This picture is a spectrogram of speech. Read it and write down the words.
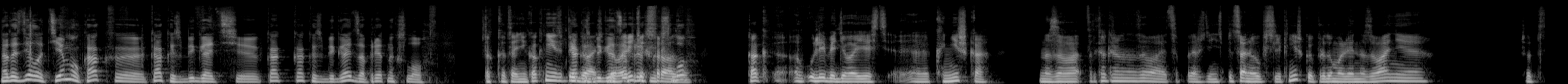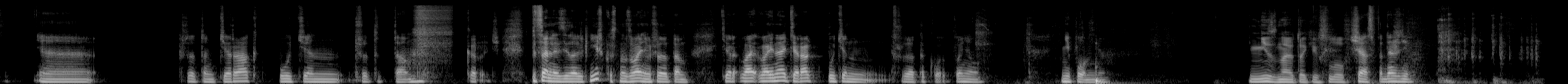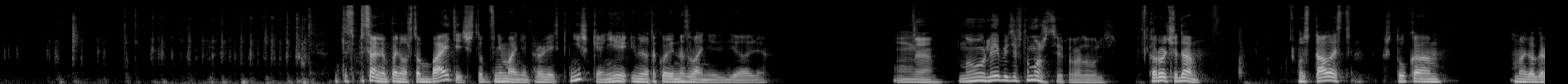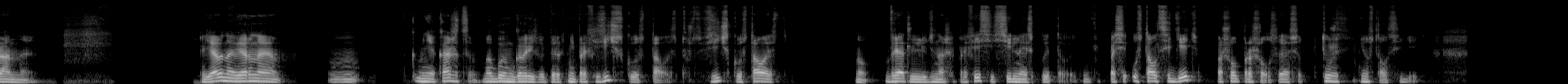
Надо сделать тему, как, э, как, избегать, э, как, как избегать запретных слов. Так это никак не Как избегать. избегать Говорить их запретных сразу. слов? Как э, у Лебедева есть э, книжка, называ... как же она называется? Подожди, они специально выпустили книжку и придумали название что-то, э, что там, теракт, Путин, что-то там, короче. Специально сделали книжку с названием что-то там, тер- вой- война, теракт, Путин, что-то такое, понял? Не помню. Не знаю таких слов. Сейчас, подожди. Ты специально понял, чтобы байтить, чтобы внимание привлечь к книжке, они именно такое название сделали. Да. Ну, Лебедев-то может себе позволить. Короче, да. Усталость штука многогранная. Я, наверное, мне кажется, мы будем говорить, во-первых, не про физическую усталость, потому что физическую усталость, ну, вряд ли люди нашей профессии сильно испытывают. Ну, поси- Устал сидеть, пошел, прошел, все, ты уже не устал сидеть.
